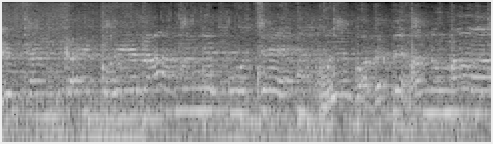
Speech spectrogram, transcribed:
शंकर कोई राम ने पूछे कोई भगत हनुमान।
